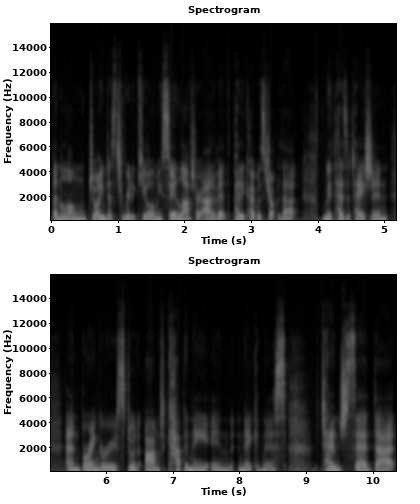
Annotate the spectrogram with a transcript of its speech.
Benelong, joined us to ridicule, and we soon laughed her out of it. The petticoat was dropped without, with hesitation, and Barangaroo stood armed cap in nakedness. Tench said that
